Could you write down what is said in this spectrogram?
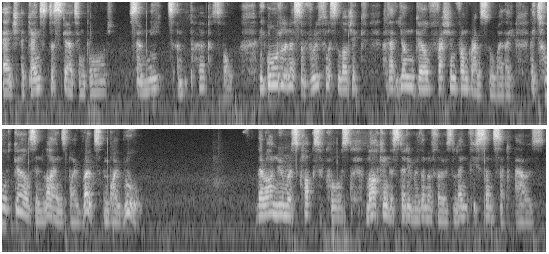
edge against a skirting board, so neat and purposeful. The orderliness of ruthless logic of that young girl fresh in from grammar school where they, they taught girls in lines by rote and by rule there are numerous clocks, of course, marking the steady rhythm of those lengthy sunset hours,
